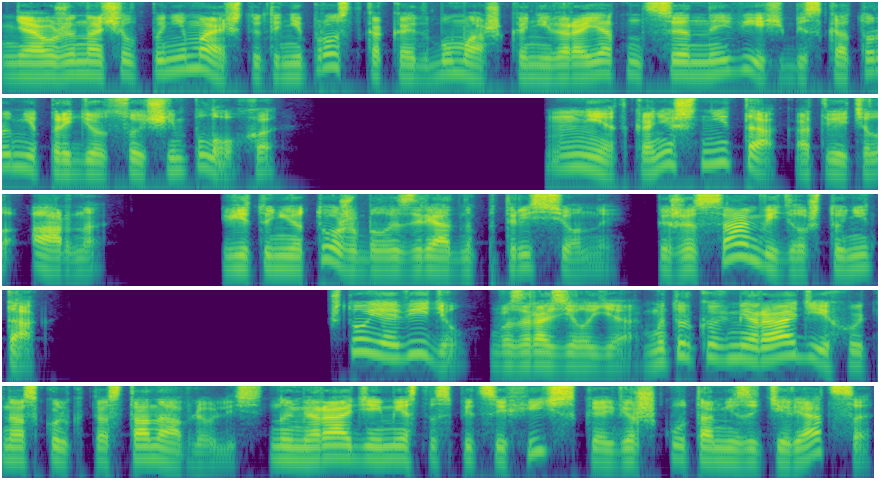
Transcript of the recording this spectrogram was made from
Я уже начал понимать, что это не просто какая-то бумажка, а невероятно ценная вещь, без которой мне придется очень плохо. «Нет, конечно, не так», — ответила Арна. Вид у нее тоже был изрядно потрясенный. «Ты же сам видел, что не так». «Что я видел?» — возразил я. «Мы только в Мирадии хоть насколько-то останавливались. Но Мирадия место специфическое, вершку там не затеряться».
